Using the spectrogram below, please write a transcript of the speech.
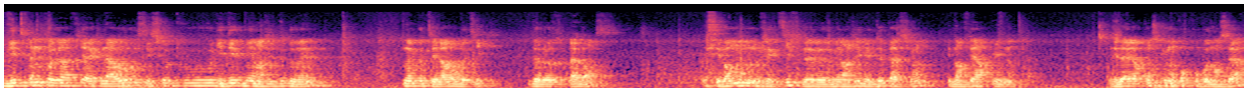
L'idée de faire une chorégraphie avec Nao, c'est surtout l'idée de mélanger deux domaines. D'un côté la robotique, de l'autre la danse. Et c'est vraiment mon objectif de mélanger mes deux passions et d'en faire une. J'ai d'ailleurs construit mon propre robot danseur.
